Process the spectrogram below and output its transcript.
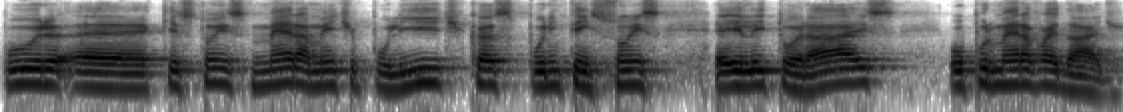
por é, questões meramente políticas, por intenções é, eleitorais ou por mera vaidade,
